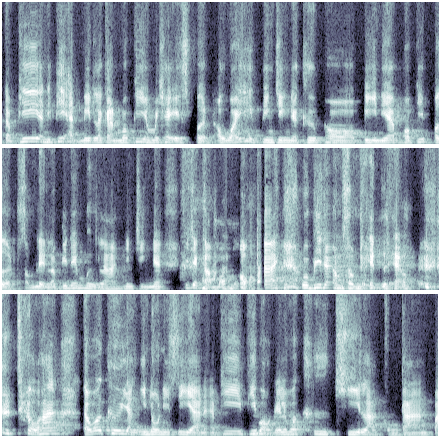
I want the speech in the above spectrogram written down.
แต่พี่อันนี้พี่แอดมิดแล้วกันว่าพี่ยังไม่ใช่เอ็กซ์เพรสเอาไว้อีกจริงๆเนี่ยคือพอปีเนี้ยพอพี่เปิดสำเร็จแล้วพี่ได้หมื่นล้านจริงๆเนี่ยพี่จะกลับมาบอกได้ว่าพี่ทำสำเร็จแล้ว แต่ว่าแต่ว่าคืออย่างอินโดนีเซียเนี่ยพี่พี่บอกได้เลยว่าคือ key หลักของการไป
